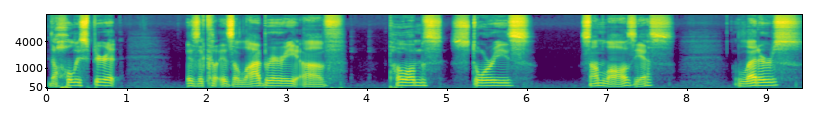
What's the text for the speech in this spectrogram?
The Holy Spirit is a is a library of poems, stories, some laws, yes, letters,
